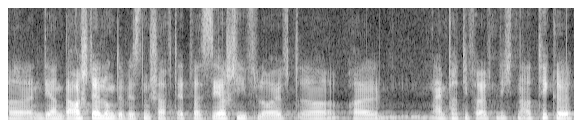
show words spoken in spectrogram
äh, in deren Darstellung der Wissenschaft etwas sehr schief läuft, weil einfach die veröffentlichten Artikel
